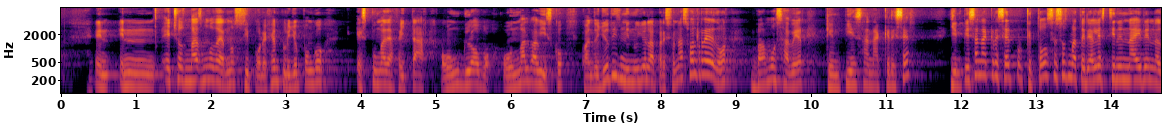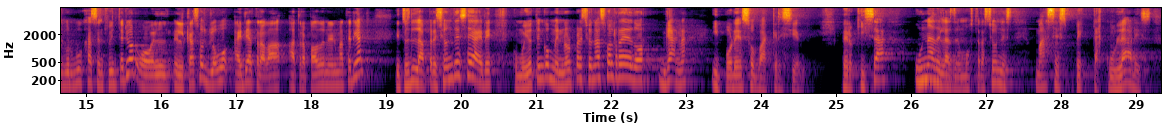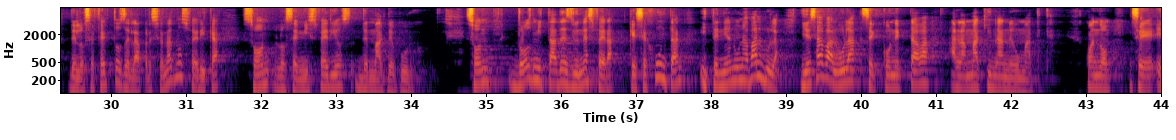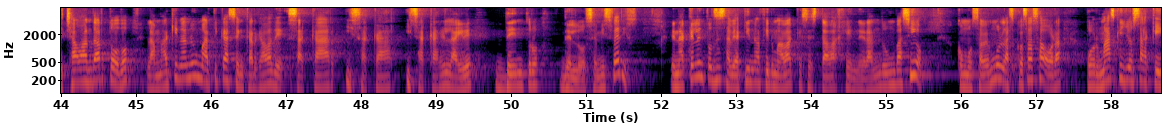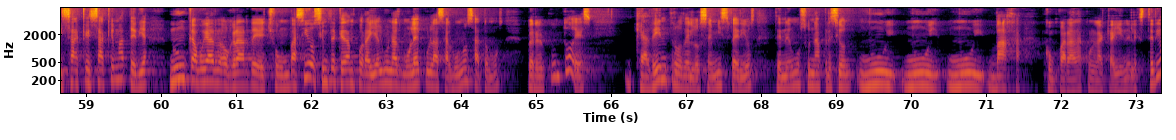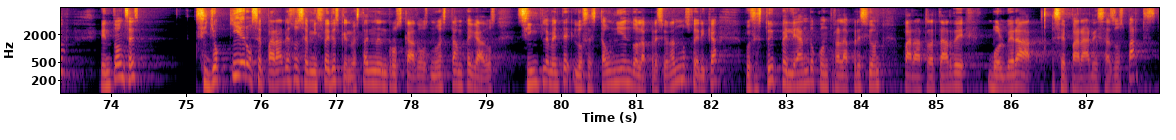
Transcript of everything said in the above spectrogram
En, en hechos más modernos, si por ejemplo yo pongo espuma de afeitar o un globo o un malvavisco, cuando yo disminuyo la presión a su alrededor, vamos a ver que empiezan a crecer. Y empiezan a crecer porque todos esos materiales tienen aire en las burbujas en su interior, o en el caso del globo, aire atrapado en el material. Entonces la presión de ese aire, como yo tengo menor presión a su alrededor, gana y por eso va creciendo. Pero quizá una de las demostraciones más espectaculares de los efectos de la presión atmosférica son los hemisferios de Magdeburgo. Son dos mitades de una esfera que se juntan y tenían una válvula y esa válvula se conectaba a la máquina neumática. Cuando se echaba a andar todo, la máquina neumática se encargaba de sacar y sacar y sacar el aire dentro de los hemisferios. En aquel entonces había quien afirmaba que se estaba generando un vacío, como sabemos las cosas ahora, por más que yo saque y saque y saque materia, nunca voy a lograr de hecho un vacío. Siempre quedan por ahí algunas moléculas, algunos átomos, pero el punto es que adentro de los hemisferios tenemos una presión muy, muy, muy baja comparada con la que hay en el exterior. Entonces, si yo quiero separar esos hemisferios que no están enroscados, no están pegados, simplemente los está uniendo la presión atmosférica, pues estoy peleando contra la presión para tratar de volver a separar esas dos partes.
